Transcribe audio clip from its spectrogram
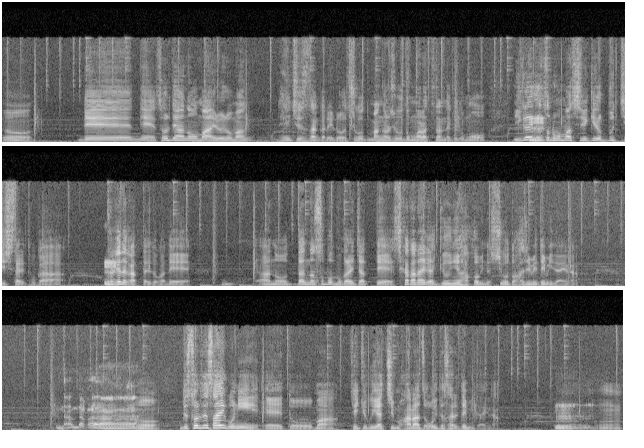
ど。うん、で、ね、それであの、まあ、いろいろ編集者さんからいろいろ仕事漫画の仕事をもらってたんだけども、意外とそのまま締め切りをブッチしたりとか、うん書けなかったりとかで、あのだんだんそば向かれちゃって、仕方ないから牛乳運びの仕事を始めてみたいな。なんだかな。うん、で、それで最後に、えっ、と、まあ、結局家賃も払わず追い出されてみたいな。うん。うん。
